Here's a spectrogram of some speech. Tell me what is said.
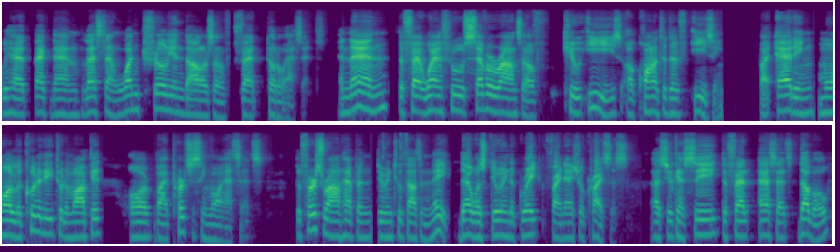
we had back then less than $1 trillion of Fed total assets. And then the Fed went through several rounds of QEs or quantitative easing by adding more liquidity to the market or by purchasing more assets. The first round happened during 2008. That was during the great financial crisis. As you can see, the Fed assets doubled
